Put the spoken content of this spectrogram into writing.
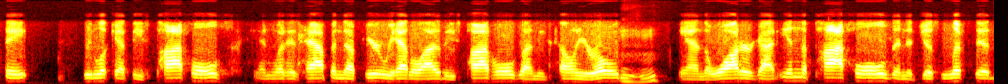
state, we look at these potholes and what has happened up here. We had a lot of these potholes on these county roads mm-hmm. and the water got in the potholes and it just lifted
